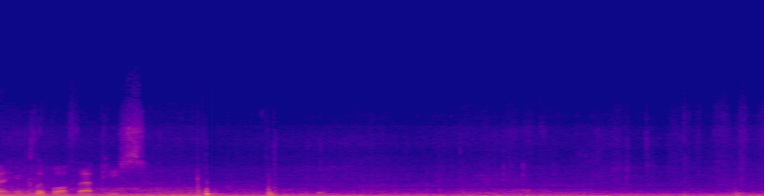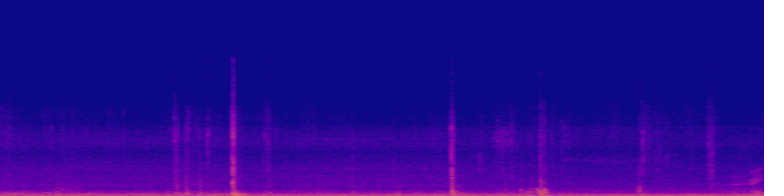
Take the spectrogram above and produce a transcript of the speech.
I can clip off that piece. Alright,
